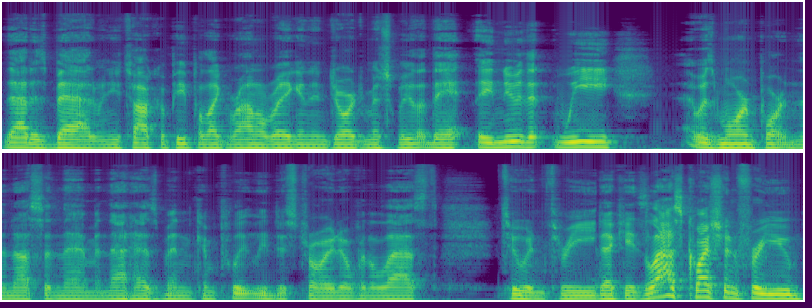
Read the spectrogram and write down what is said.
that is bad. When you talk with people like Ronald Reagan and George Mitchell, they they knew that we was more important than us and them, and that has been completely destroyed over the last two and three decades. Last question for you.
